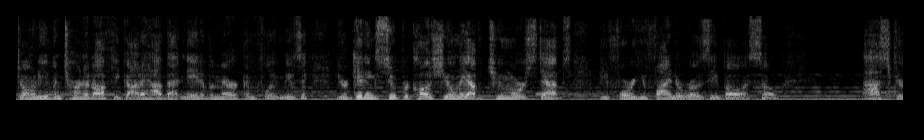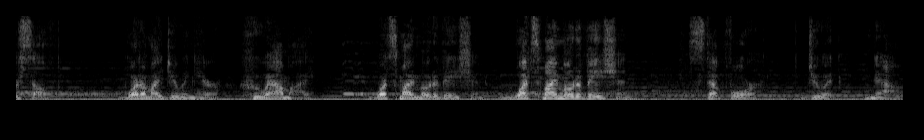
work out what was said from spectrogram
Don't even turn it off. You got to have that Native American flute music. You're getting super close. You only have two more steps before you find a rosy boa. So ask yourself, what am I doing here? Who am I? What's my motivation? What's my motivation? Step four, do it now.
